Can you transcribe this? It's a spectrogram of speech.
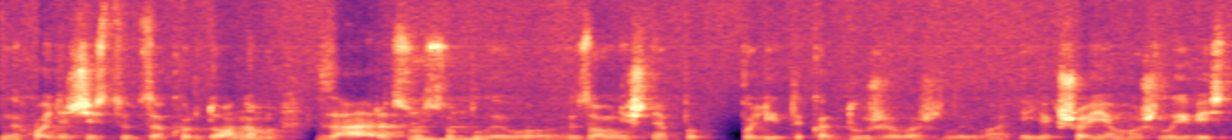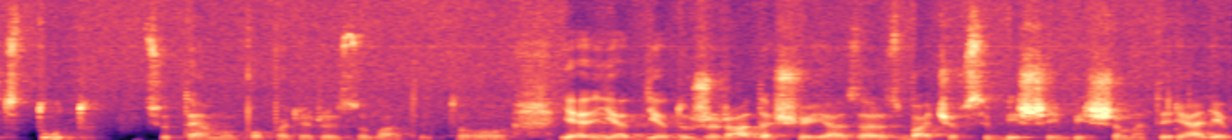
знаходячись тут за кордоном, зараз особливо зовнішня політика дуже важлива. І якщо є можливість тут цю тему популяризувати, то я я, я дуже рада, що я зараз бачу все більше і більше матеріалів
